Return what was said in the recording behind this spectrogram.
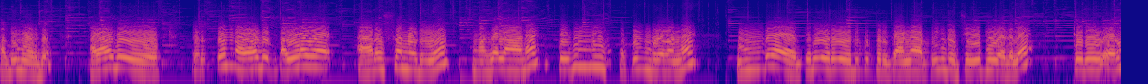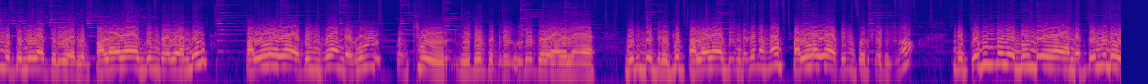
அப்படின்னு வருது. அதாவது ஒரு பெண் அதாவது பல்லவ அரசனுடைய மகளான பெருமை அப்படின்றவங்க இந்த திருவரை எடுத்துருக்காங்க அப்படின்ற செய்தி அதுல தெரிய ரொம்ப தெளிவா தெரிய வருது பல்லவ அப்படின்றது வந்து பல்லவ அப்படின்ற அந்த உள் ஒற்று விடுபட்டு விடுபட்டு அதுல விடுபட்டிருக்கு. பல்லவ அப்படின்றத நம்ம பல்லவ அப்படின்னு பொறுத்தெடுக்கணும் இந்த பெருமை அப்படின்ற அந்த பெண்ணுடைய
